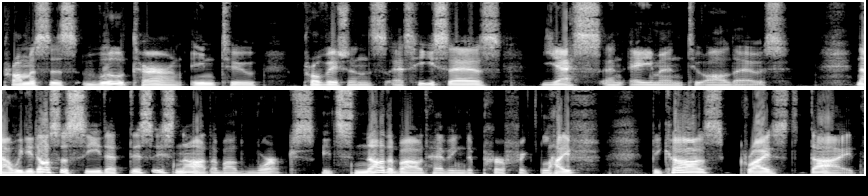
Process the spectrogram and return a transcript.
promises will turn into provisions, as he says, yes and amen to all those. Now, we did also see that this is not about works. It's not about having the perfect life because Christ died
